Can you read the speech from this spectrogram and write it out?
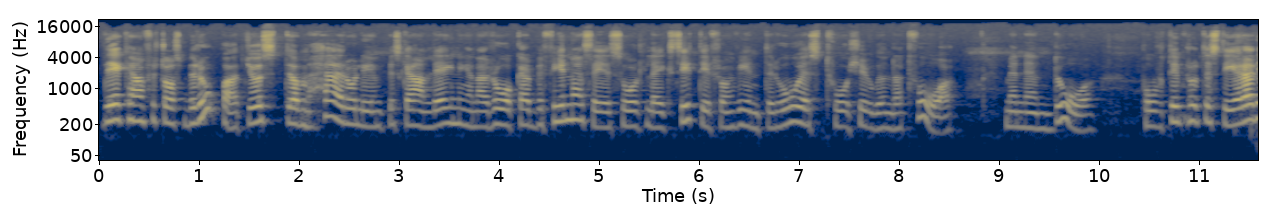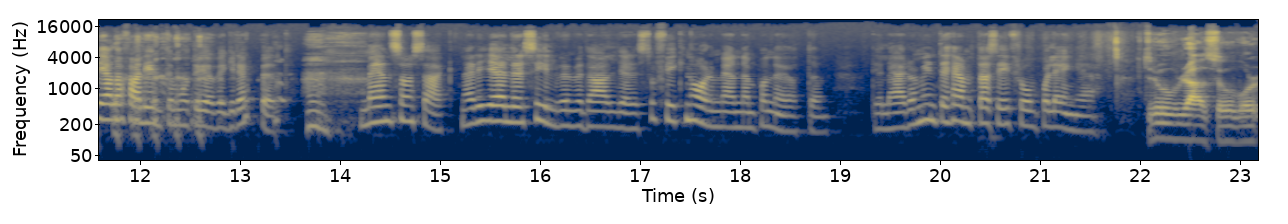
Det kan förstås bero på att just de här olympiska anläggningarna råkar befinna sig i Salt Lake City från vinter-OS 2002. Men ändå. Putin protesterade i alla fall inte mot övergreppet. Men som sagt, när det gäller silvermedaljer så fick norrmännen på nöten. Det lär de inte hämta sig ifrån på länge. Tror alltså vår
